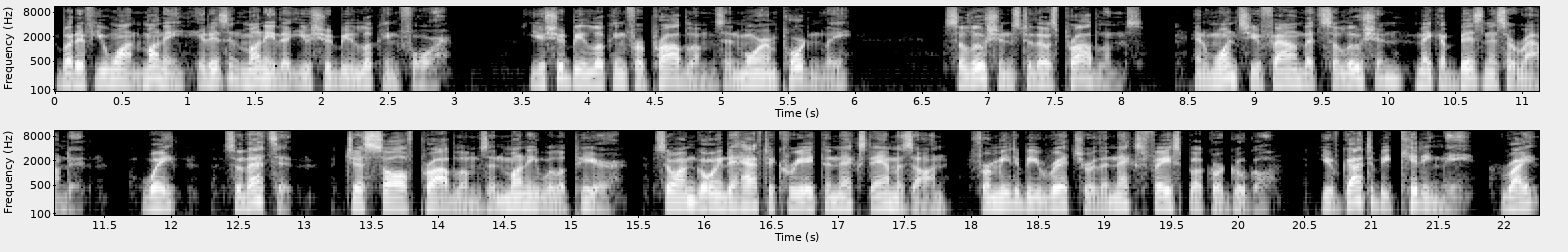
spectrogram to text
but if you want money, it isn't money that you should be looking for. You should be looking for problems and, more importantly, solutions to those problems. And once you've found that solution, make a business around it. Wait, so that's it. Just solve problems and money will appear. So I'm going to have to create the next Amazon for me to be rich or the next Facebook or Google. You've got to be kidding me, right?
